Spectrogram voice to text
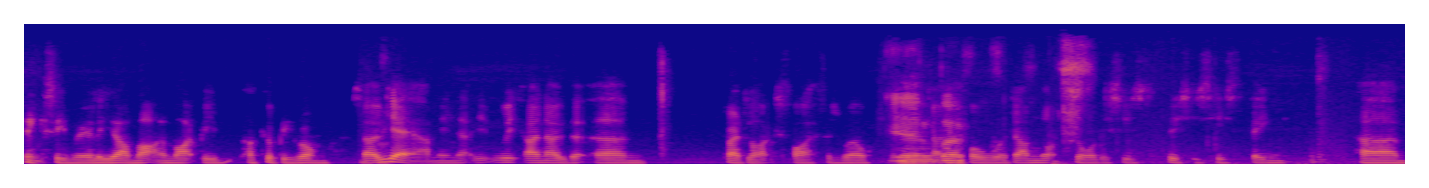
thinks he really. I might, I might be, I could be wrong. So yeah, I mean, uh, we, I know that um, Brad likes Fife as well. Yeah, going both. forward, I'm not sure this is this is his thing. Um,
